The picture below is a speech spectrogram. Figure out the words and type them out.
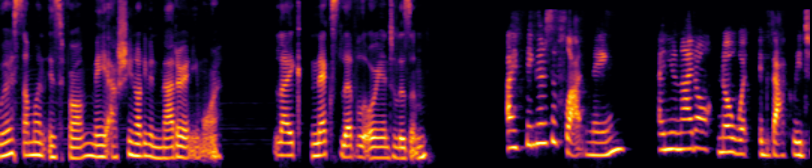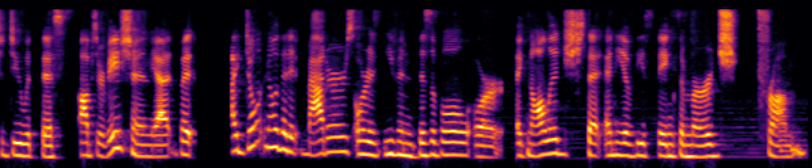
where someone is from may actually not even matter anymore. Like next level Orientalism. I think there's a flattening. And you know, I don't know what exactly to do with this observation yet, but I don't know that it matters or is even visible or acknowledged that any of these things emerge from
